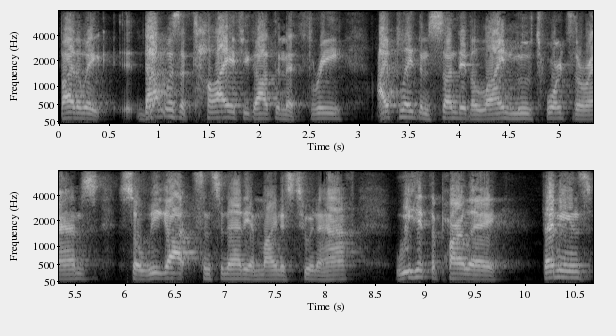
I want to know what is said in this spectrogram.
by the way, that was a tie if you got them at three. I played them Sunday. The line moved towards the Rams, so we got Cincinnati at minus two and a half. We hit the parlay. That means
